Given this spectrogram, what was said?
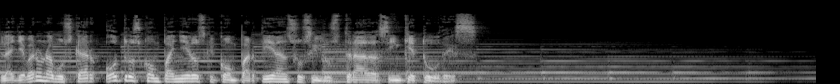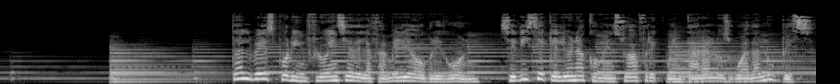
la llevaron a buscar otros compañeros que compartieran sus ilustradas inquietudes. Tal vez por influencia de la familia Obregón, se dice que Leona comenzó a frecuentar a los Guadalupes,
